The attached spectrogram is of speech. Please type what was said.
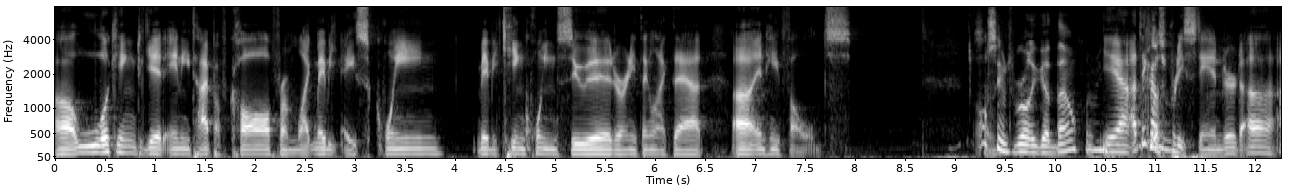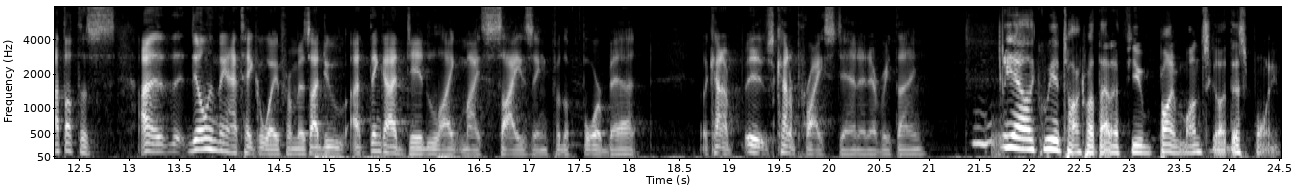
Uh, looking to get any type of call from like maybe ace queen, maybe king queen suited or anything like that, uh, and he folds. All seems really good though. I mean, Yeah, I think it was pretty standard. Uh, I thought this. I, the, the only thing I take away from is I do. I think I did like my sizing for the four bet. It kind of it was kind of priced in and everything. Yeah, like we had talked about that a few probably months ago. At this point,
